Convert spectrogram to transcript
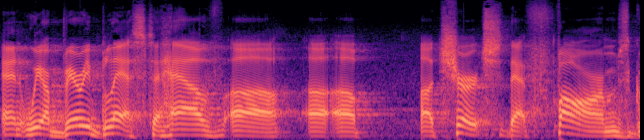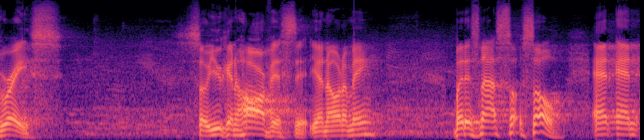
And we are very blessed to have uh, a, a, a church that farms grace. So you can harvest it, you know what I mean? But it's not so. so. And, and,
